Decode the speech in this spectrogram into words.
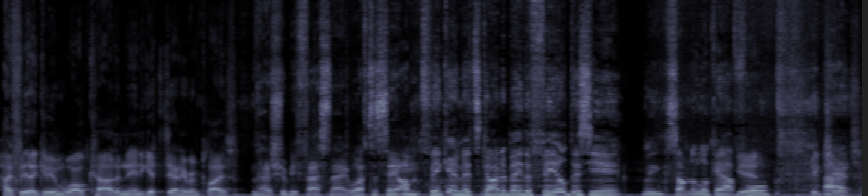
hopefully they give him a wild card and then he gets down here and plays. That should be fascinating. We'll have to see. I'm mm. thinking it's going to be the field this year. Something to look out Yeah, for. big Uh, chance.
